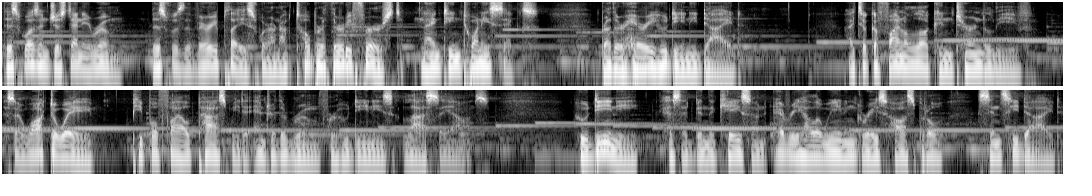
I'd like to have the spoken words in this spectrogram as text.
This wasn't just any room, this was the very place where on October 31st, 1926, Brother Harry Houdini died. I took a final look and turned to leave. As I walked away, people filed past me to enter the room for Houdini's last seance. Houdini, as had been the case on every Halloween in Grace Hospital since he died,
